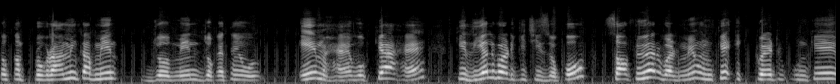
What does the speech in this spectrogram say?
तो प्रोग्रामिंग का मेन जो मेन जो कहते हैं एम है, वो क्या है? कि रियल वर्ल्ड की चीज़ों को सॉफ्टवेयर वर्ल्ड में उनके इक्वेट उनके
